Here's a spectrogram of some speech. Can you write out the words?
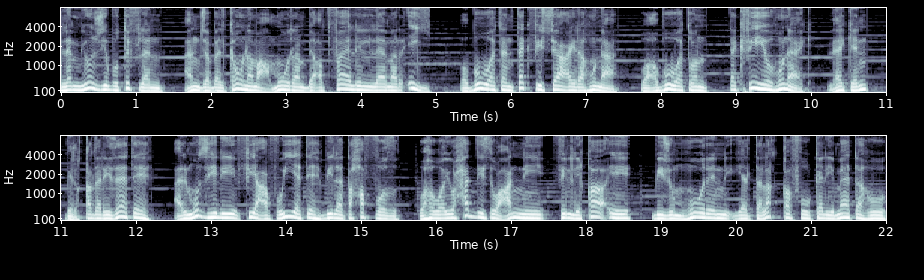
لم ينجب طفلا أنجب الكون معمورا بأطفال لا مرئي أبوة تكفي الشاعر هنا وأبوة تكفيه هناك. لكن بالقدر ذاته المذهل في عفويته بلا تحفظ وهو يحدث عني في اللقاء بجمهور يتلقف كلماته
